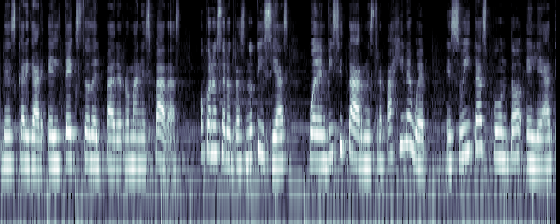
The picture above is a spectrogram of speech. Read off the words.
descargar el texto del Padre Román Espadas o conocer otras noticias, pueden visitar nuestra página web jesuitas.lat.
